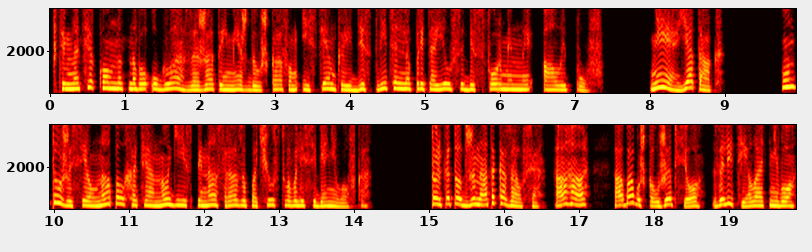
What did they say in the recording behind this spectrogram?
В темноте комнатного угла, зажатый между шкафом и стенкой, действительно притаился бесформенный алый пуф. «Не, я так». Он тоже сел на пол, хотя ноги и спина сразу почувствовали себя неловко. Только тот женат оказался. Ага, а бабушка уже все, залетела от него.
